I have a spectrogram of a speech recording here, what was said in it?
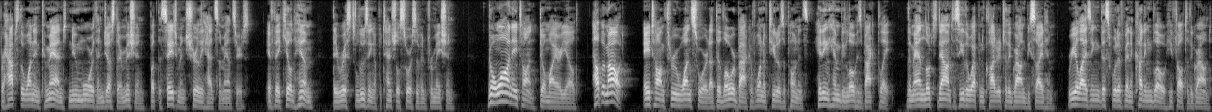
Perhaps the one in command knew more than just their mission, but the Sageman surely had some answers. If they killed him, they risked losing a potential source of information. Go on, Aton, Domeyer yelled. Help him out! Aton threw one sword at the lower back of one of Tito's opponents, hitting him below his back plate. The man looked down to see the weapon clatter to the ground beside him. Realizing this would have been a cutting blow, he fell to the ground.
